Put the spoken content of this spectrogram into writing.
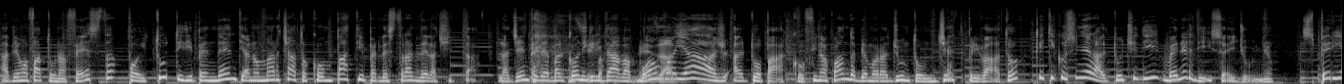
Abbiamo fatto una festa, poi tutti i dipendenti hanno marciato compatti per le strade della città. La gente dai balconi Sì, gridava esatto. buon voyage al tuo pacco, fino a quando abbiamo raggiunto un jet privato che ti consegnerà il tuo CD venerdì 6 giugno. Speriamo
